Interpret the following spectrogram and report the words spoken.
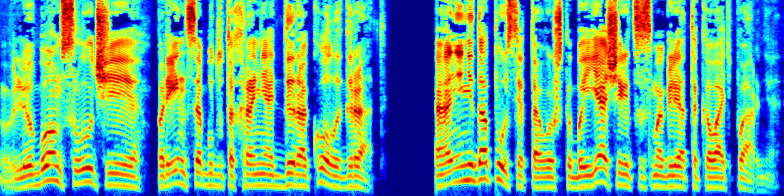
В любом случае, принца будут охранять дырокол и град. Они не допустят того, чтобы ящерицы смогли атаковать парня.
